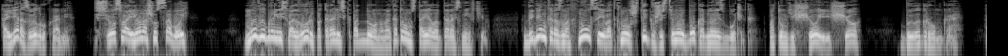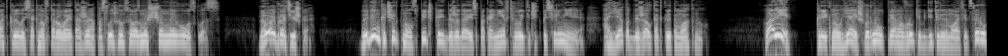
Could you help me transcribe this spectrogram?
а я развел руками. «Все свое ношу с собой». Мы выбрались во двор и покрались к поддону, на котором стояла тара с нефтью. Дыбенко размахнулся и воткнул штык в жестяной бок одной из бочек. Потом еще и еще. Было громко. Открылось окно второго этажа, послышался возмущенный возглас. «Давай, братишка, Дыбенко чиркнул спичкой, дожидаясь, пока нефть вытечет посильнее, а я подбежал к открытому окну. «Лови!» — крикнул я и швырнул прямо в руки бдительному офицеру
